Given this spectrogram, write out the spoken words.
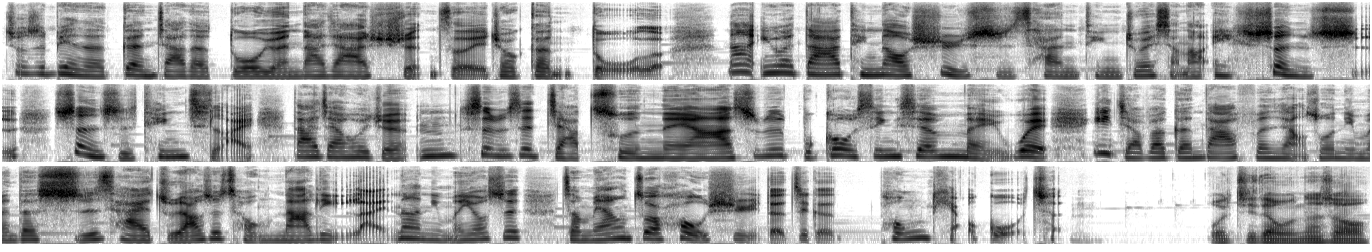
就是变得更加的多元，大家的选择也就更多了。那因为大家听到续食餐厅，就会想到哎，剩食，剩食听起来大家会觉得嗯，是不是假村的呀？是不是不够新鲜美味？一直要不要跟大家分享说，你们的食材主要是从哪里来？那你们又是怎么样做后续的这个烹调过程？我记得我那时候。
